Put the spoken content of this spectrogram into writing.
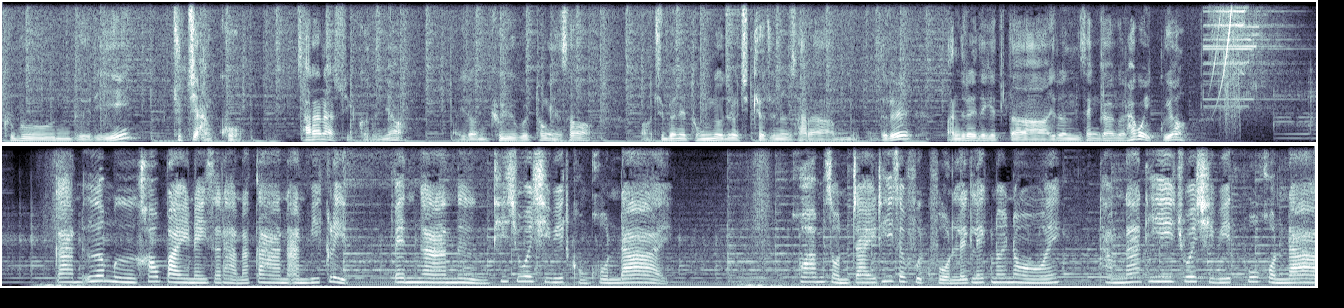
그분들이 죽지 않고 살아날 수 있거든요. 이런 교육을 통해서 어, 주변의 동료들을 지켜주는 사람들을 만들어야 되겠다 이런 생각을 하고 있고요. การเอื้อมมือเข้าไปในสถานการณ์อันวิกฤต เป็นงานหนึ่งที่ช่วยชีวิตของคนได้ ความสนใจที่จะฝึกฝนเล็กๆ น้อยๆทำหน้าที่ช่วยชีวิตผู้คนได้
